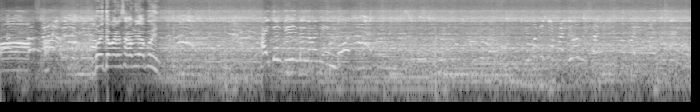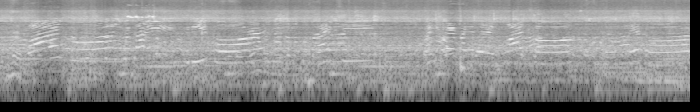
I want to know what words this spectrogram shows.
Boy, doon ka na sa kabila, boy. Ay, doon kayong dalawa ni Imbot. Dito kanya kayo, may sarili pa kayo. One, two, three, four, five, six. Tayo kayo din? One, two, three, four.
